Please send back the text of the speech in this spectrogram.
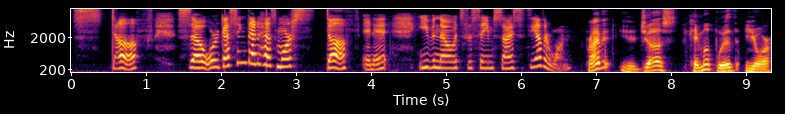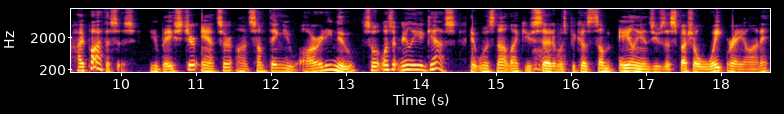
stuff, so we're guessing that it has more stuff in it, even though it's the same size as the other one. Private, you just came up with your hypothesis. You based your answer on something you already knew, so it wasn't really a guess. It was not like you said it was because some aliens use a special weight ray on it.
